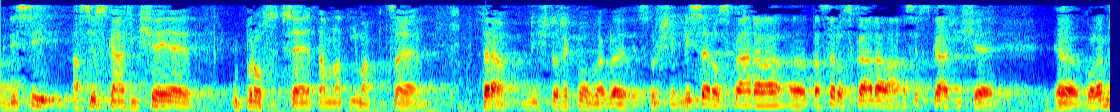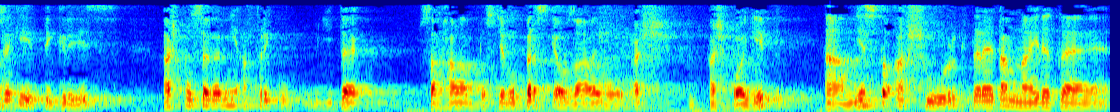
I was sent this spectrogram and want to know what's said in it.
Když si Asyrská říše je uprostřed, tam na té mapce, teda, když to řeknu takhle stručně, když se rozkládala, ta se rozkládala Asyrská říše eh, kolem řeky Tigris až po severní Afriku. Vidíte, sahala prostě od Perského zálivu až, až po Egypt. A město Ašur, které tam najdete, eh,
